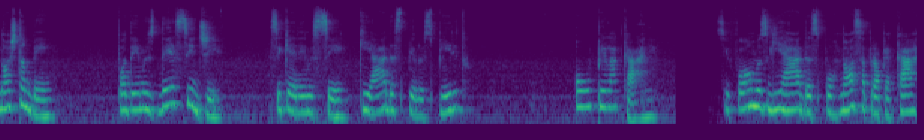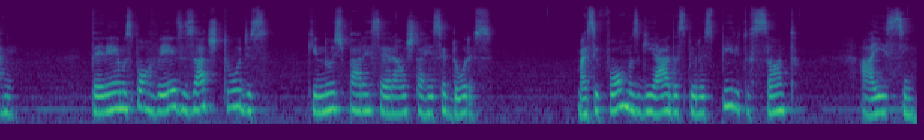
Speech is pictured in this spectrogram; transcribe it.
Nós também podemos decidir se queremos ser guiadas pelo Espírito ou pela carne. Se formos guiadas por nossa própria carne, teremos por vezes atitudes que nos parecerão estarrecedoras. Mas se formos guiadas pelo Espírito Santo, aí sim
